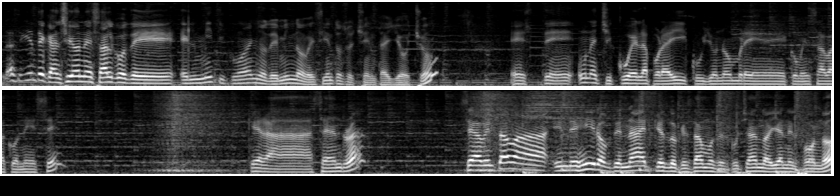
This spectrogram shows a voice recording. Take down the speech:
La siguiente canción es algo de el mítico año de 1988. Este, una chicuela por ahí cuyo nombre comenzaba con S. Que era Sandra. Se aventaba In the Heat of the Night, que es lo que estamos escuchando allá en el fondo.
